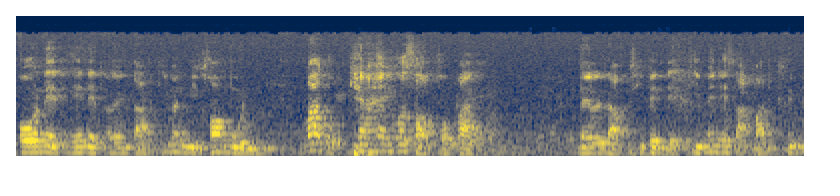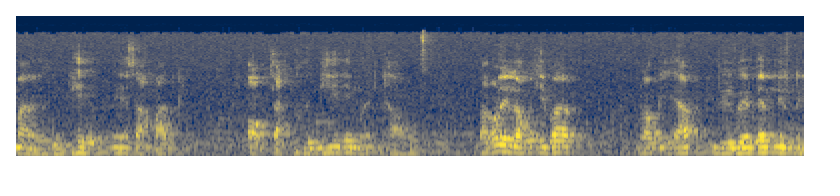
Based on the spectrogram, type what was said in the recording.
โอเน็ตเอเน็ตอะไรต่างที่มันมีข้อมูลมากกว่าแค่ให้ข้อสอบเขาไป ในระดับที่เป็นเด็กที่ไม่ได้สามารถขึ้นมาในกรุงเทพไม่ได้สามารถออกจากพื้นที่ได้เหมือนเขาเราก็เลยลองคิดว่าเรามีแอปหรือเว็บเว็บหนึ่งใน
